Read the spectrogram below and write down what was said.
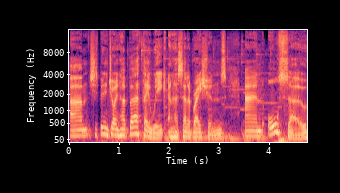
Um, she's been enjoying her birthday week and her celebrations, and also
